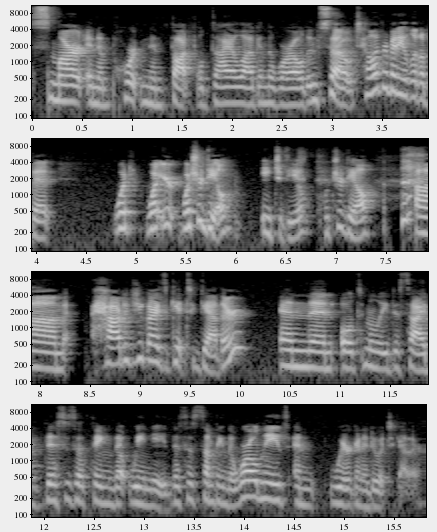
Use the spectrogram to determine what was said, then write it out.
smart and important and thoughtful dialogue in the world. And so, tell everybody a little bit what what your what's your deal? Each of you. What's your deal? Um, how did you guys get together? And then ultimately decide this is a thing that we need. This is something the world needs, and we're going to do it together.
